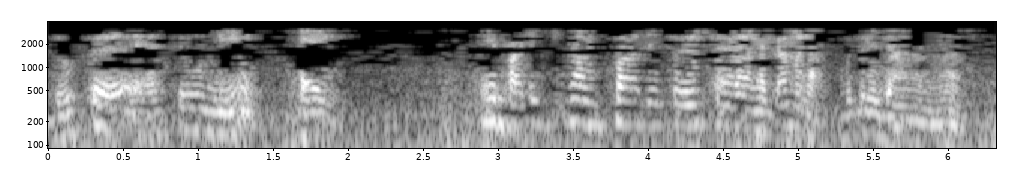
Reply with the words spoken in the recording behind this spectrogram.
දුක ඇතුනේ ඇයි? මේ පටිච්චසමුප්පාදයේ ප්‍රශ්නයන ගමන බුදුරජාණන් වහන්සේ.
